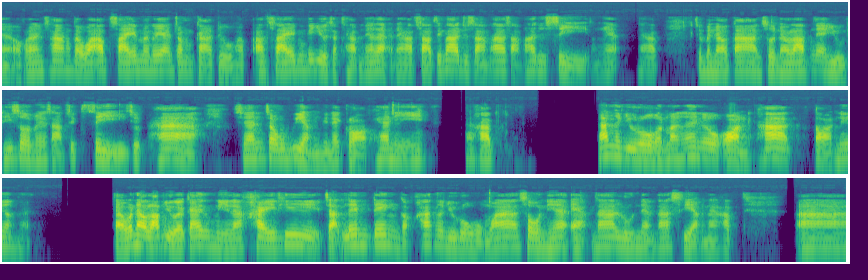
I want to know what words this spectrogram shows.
อออกด้านข้าง แต่ว่าอัพไซด์มันก็ยังจำกัดอยู่ครับอัพไซด์มันก็อยู่แถบนี้แหละนะครับสามสิบห้าจุดสามห้าสามห้าจุดสี่ตรงเนี้ยนะครับ จะเป็นแนวต้าน ส่วนแนวรับเนี่ยอยู่ที่โซนเป็นสามสิบสี่จุดห้าฉะนั้นจะเหวี่ยงอยู่ในกรอบแค่นี้นะครับถ้าเงินยูโรกันบ้างเงินยูโรอ่อนค่าต่อเนื่องแต่ว่าแนวรับอยู่ใกล้ๆตรงนี้แล้ว ใครที่จะเล่นเด้งกับค่าเงินยูโรผมว่าโซนนี้แอบน่าลุ้นแอบน่าเสี่ยงนะครับ อ่า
